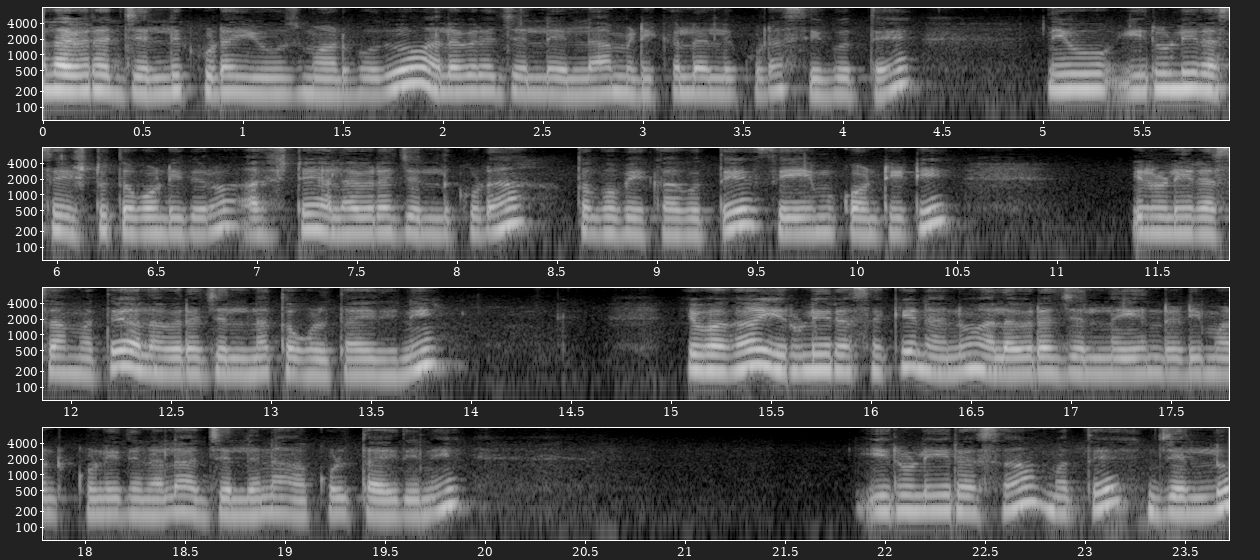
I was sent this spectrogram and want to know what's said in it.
ಅಲೋವೆರಾ ಜೆಲ್ ಕೂಡ ಯೂಸ್ ಮಾಡ್ಬೋದು. ಅಲೋವೆರಾ ಜೆಲ್ ಎಲ್ಲ ಮೆಡಿಕಲಲ್ಲಿ ಕೂಡ ಸಿಗುತ್ತೆ. ನೀವು ಈರುಳ್ಳಿ ರಸ ಎಷ್ಟು ತೊಗೊಂಡಿದ್ದೀರೋ ಅಷ್ಟೇ ಅಲೋವೆರಾ ಜೆಲ್ ಕೂಡ ತೊಗೋಬೇಕಾಗುತ್ತೆ. ಸೇಮ್ ಕ್ವಾಂಟಿಟಿ ಈರುಳ್ಳಿ ರಸ ಮತ್ತು ಅಲೋವೆರಾ ಜೆಲ್ನ ತೊಗೊಳ್ತಾ ಇದ್ದೀನಿ. ಇವಾಗ ಈರುಳ್ಳಿ ರಸಕ್ಕೆ ನಾನು ಅಲೋವೆರಾ ಜೆಲ್ನ ಏನು ರೆಡಿ ಮಾಡ್ಕೊಂಡಿದ್ದೀನಲ್ಲ, ಆ ಜೆಲ್ಲನ್ನು ಹಾಕ್ಕೊಳ್ತಾ ಇದ್ದೀನಿ. ಈರುಳ್ಳಿ ರಸ ಮತ್ತು ಜೆಲ್ಲು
